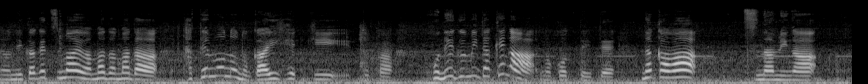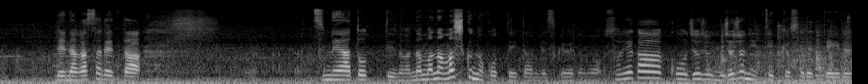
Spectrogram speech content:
あの2ヶ月前はまだまだ建物の外壁とか骨組みだけが残っていて中は津波がで流された爪痕っていうのが生々しく残っていたんですけれどもそれがこう徐々に徐々に撤去されている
